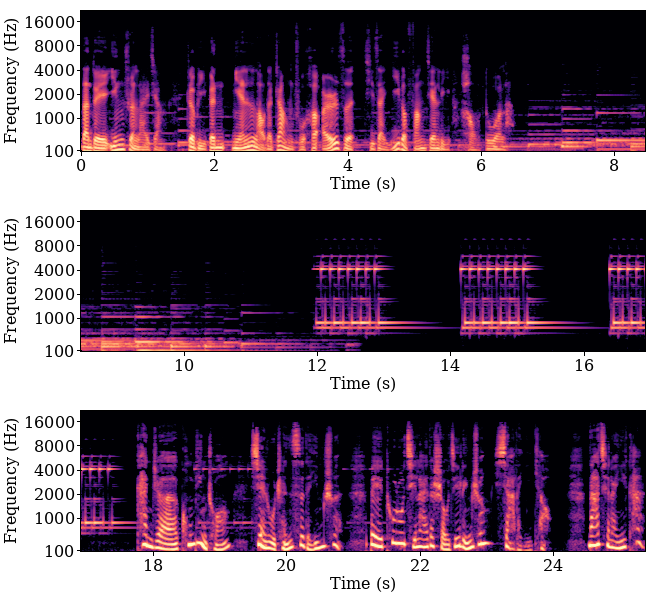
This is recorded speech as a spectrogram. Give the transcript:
但对英顺来讲，这比跟年老的丈夫和儿子挤在一个房间里好多了。看着空病床，陷入沉思的英顺，被突如其来的手机铃声吓了一跳，拿起来一看，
